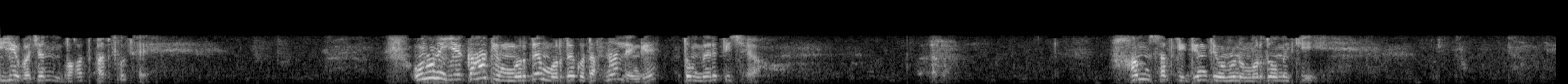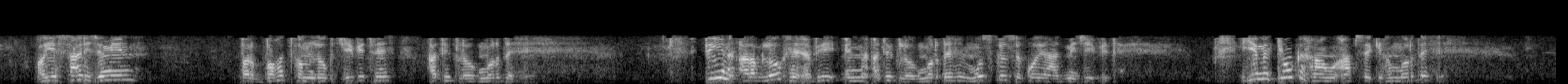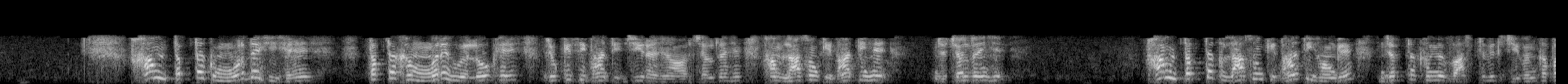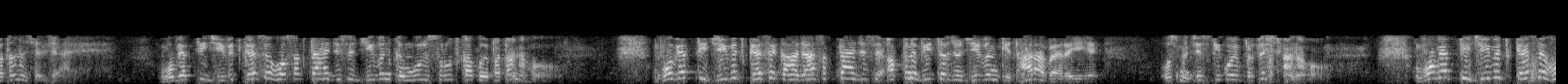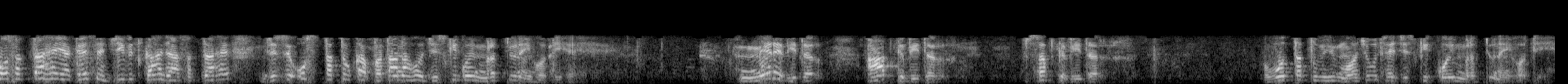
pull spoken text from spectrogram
ये वचन बहुत अद्भुत है। उन्होंने ये कहा कि मुर्दे मुर्दे को दफना लेंगे, तुम मेरे पीछे आओ। हम सबकी गिनती उन्होंने मुर्दों में की। और ये सारी ज़मीन पर बहुत कम लोग जीवित हैं, अधिक लोग मुर्दे हैं। तीन अरब लोग हैं अभी, इनमें अधिक लोग मुर्दे हैं। मुश्किल से कोई आदमी जीवित है। ये मैं क्यों कह रहा हूँ आपसे कि हम मुर्दे हैं? हम तब तक मुर्दे ही हैं, तब तक हम मरे हुए लोग हैं जो किसी भांति जी रहे हैं और चल रहे हैं। हम लाशों की भांति हैं जो चल रही हैं। हम तब तक लाशों की भांति होंगे जब तक हमें वास्तविक जीवन का पता न चल जाए। वो व्यक्ति जीवित कैसे हो सकता है जिसे जीवन के मूल स्रोत का कोई पता न हो? वो व्यक्ति जीवित कैसे कहा जा सकता है जिसे अपने भीतर जो जीवन की धारा बह रही है, उसमें जिसकी कोई प्रतिष्ठा ना हो? वो व्यक्ति जीवित कैसे हो सकता है या कैसे जीवित कहा जा सकता है जिसे उस तत्व का पता ना हो जिसकी कोई मृत्यु नहीं होती है? मेरे भीतर, आपके भीतर, सबके भीतर वो तत्व भी मौजूद है जिसकी कोई मृत्यु नहीं होती।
